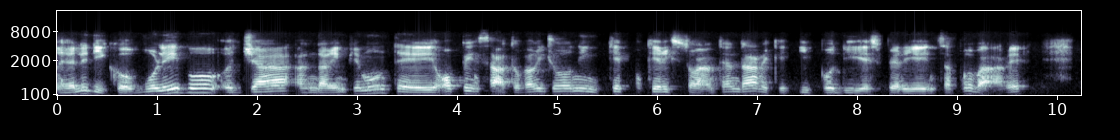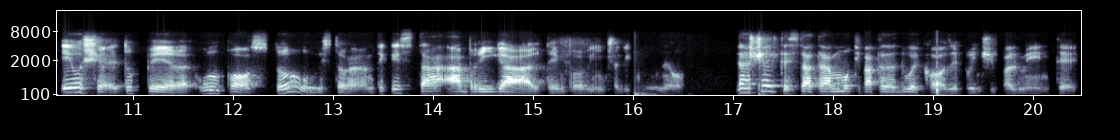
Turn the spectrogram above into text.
Eh, le dico, volevo già andare in Piemonte e ho pensato vari giorni in che, che ristorante andare, che tipo di esperienza provare e ho scelto per un posto, un ristorante che sta a Briga Alta in provincia di Cuneo. La scelta è stata motivata da due cose principalmente.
